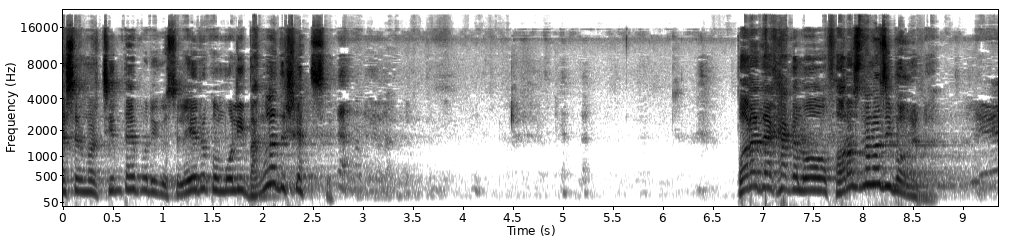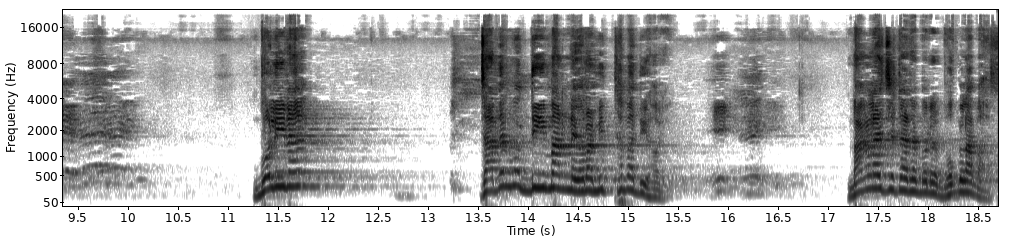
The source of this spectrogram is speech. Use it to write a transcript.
দেশের মধ্যে চিন্তায় পড়ে গেছিল, এরকম অলি বাংলাদেশে আছে। পরে দেখা গেল ফরজ নামাজই বলে না। বলি না, যাদের মধ্যে ইমান নেই, ওরা মিথ্যাবাদী হয়। বাংলায় যেটারে বলে ভোগলাবাস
